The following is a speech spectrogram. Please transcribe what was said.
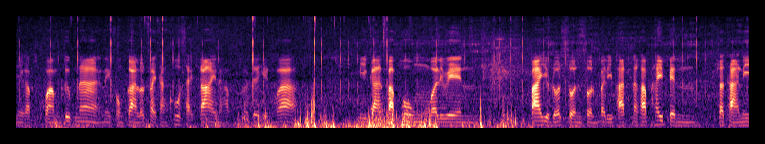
นี่ครับความคืบหน้าในโครงการรถไฟทางคู่สายใต้นะครับ เราจะเห็นว่ามีการปรับปรุงบริเวณป้ายหยุดรถส่วนส่วนปฏิพัฒน์นะครับ ให้เป็นสถานี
